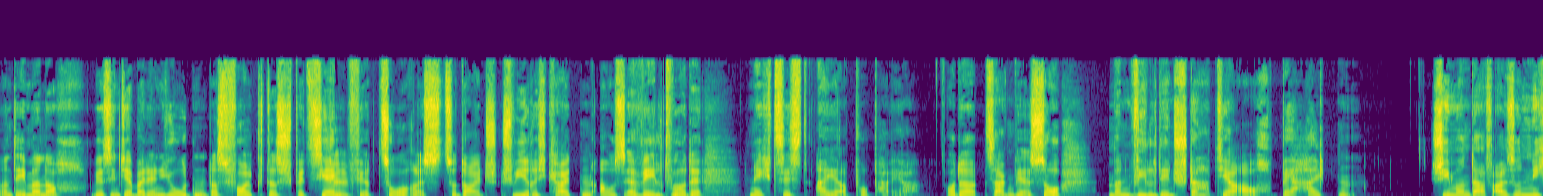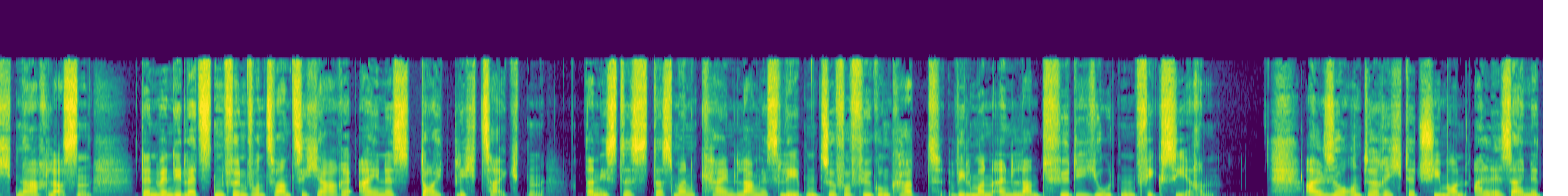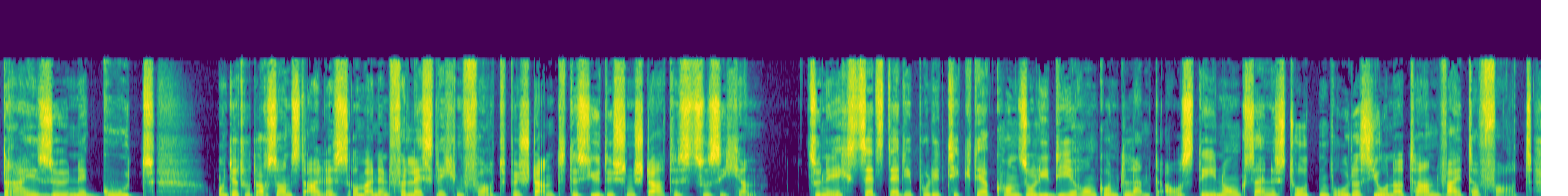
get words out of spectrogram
Und immer noch, wir sind ja bei den Juden, das Volk, das speziell für Zores, zu Deutsch Schwierigkeiten, auserwählt wurde. Nichts ist Eierpopeia. Oder sagen wir es so, man will den Staat ja auch behalten. Shimon darf also nicht nachlassen, denn wenn die letzten 25 Jahre eines deutlich zeigten, dann ist es, dass man kein langes Leben zur Verfügung hat, will man ein Land für die Juden fixieren. Also unterrichtet Shimon alle seine drei Söhne gut, und er tut auch sonst alles, um einen verlässlichen Fortbestand des jüdischen Staates zu sichern. Zunächst setzt er die Politik der Konsolidierung und Landausdehnung seines toten Bruders Jonathan weiter fort.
